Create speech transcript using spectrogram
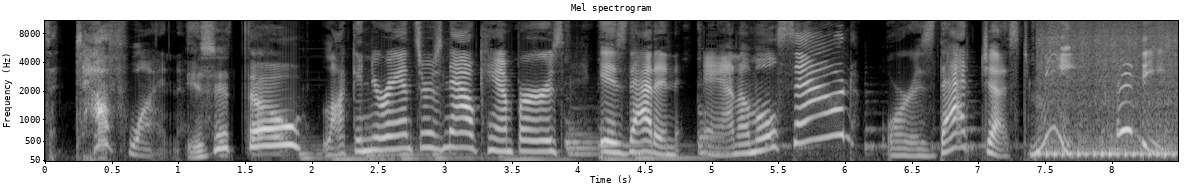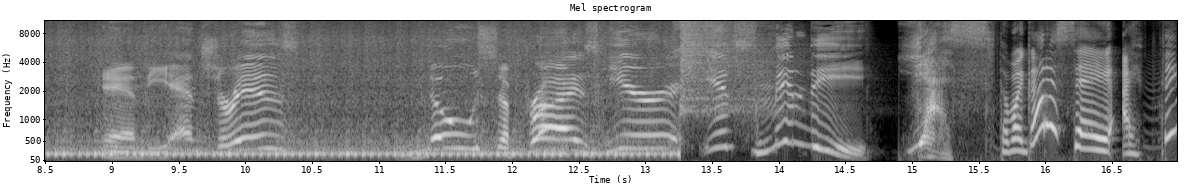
That's a tough one. Is it though? Lock in your answers now, campers. Is that an animal sound? Or is that just me, Mindy? And the answer is no surprise here. It's Mindy. Yes! Though I gotta say, I think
